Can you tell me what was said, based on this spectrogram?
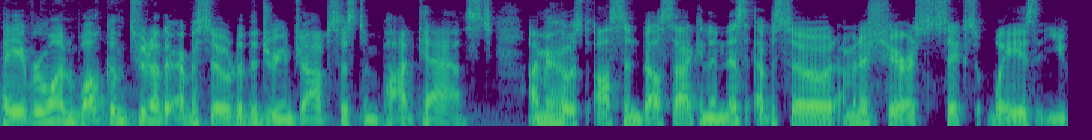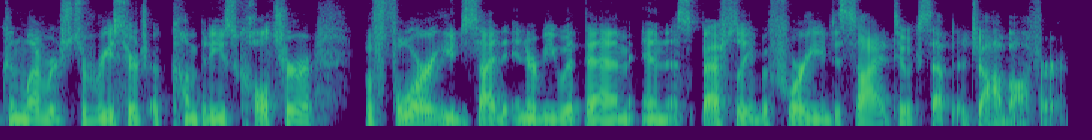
Hey everyone, welcome to another episode of the Dream Job System podcast. I'm your host, Austin Belcak, and in this episode, I'm going to share six ways that you can leverage to research a company's culture before you decide to interview with them, and especially before you decide to accept a job offer.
